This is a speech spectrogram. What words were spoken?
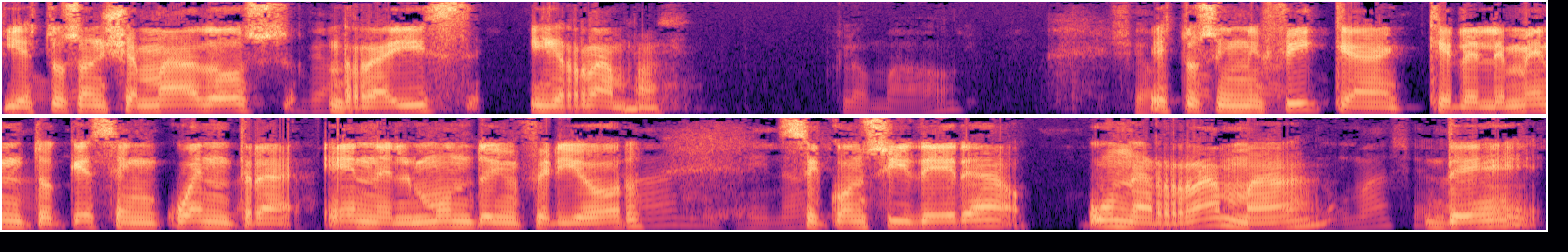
Y estos son llamados raíz y rama. Esto significa que el elemento que se encuentra en el mundo inferior se considera una rama de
